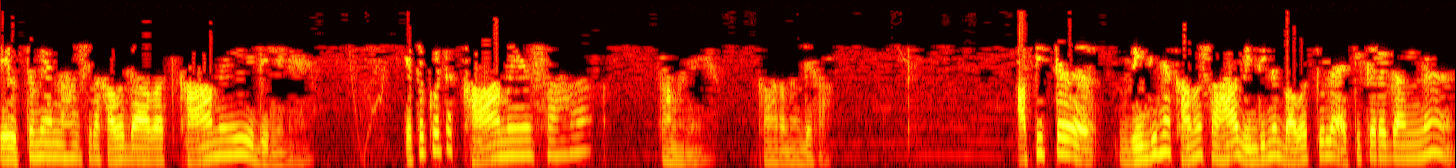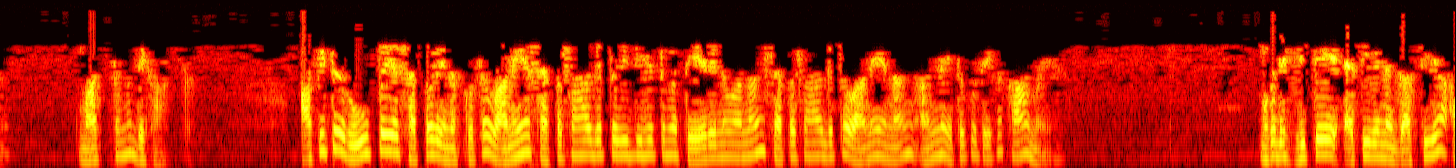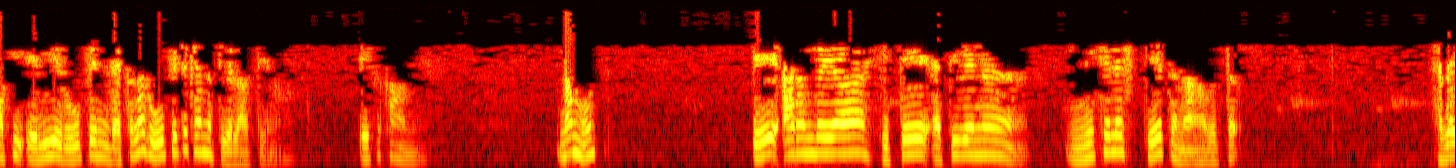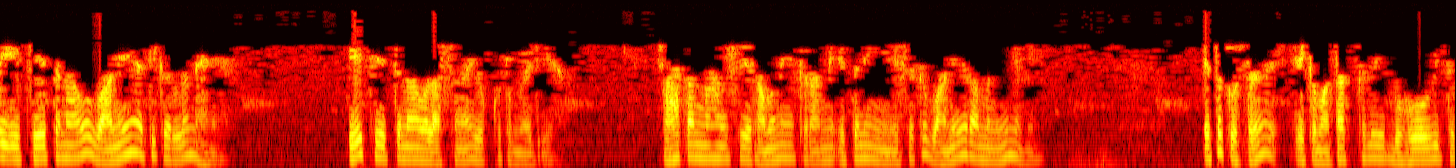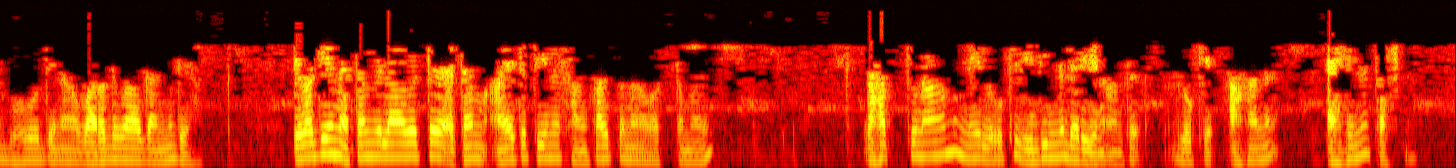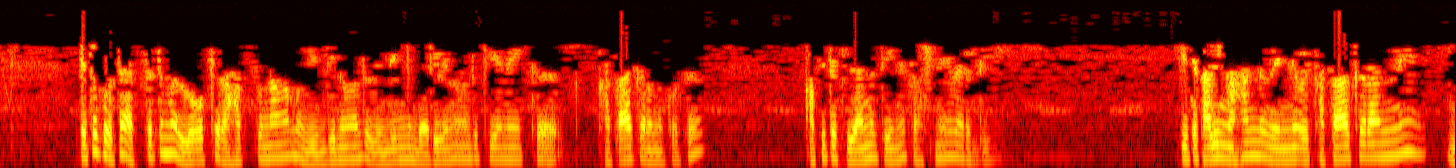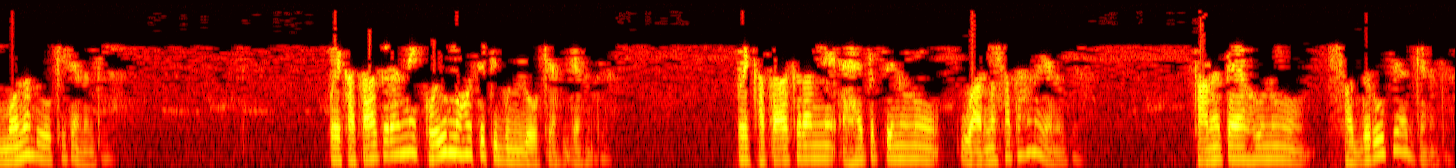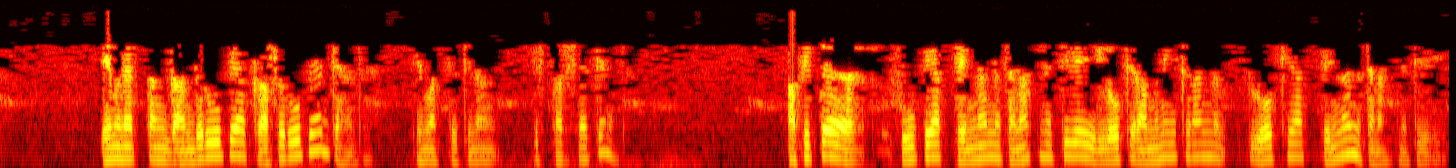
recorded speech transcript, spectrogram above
ඒ උත්තමයන් වහන්සේලා කවදාවත් කාමයේ යෙදෙන්නේ නැහැ. එතකොට කාමය සහ සමනය කාරණා දෙකක්. අපිට විඳින කම සහ විඳින බව තුළ ඇති කරගන්න මට්ටම දෙකක්. අපිට රූපය සැප වෙනකොට වනය සැපසහගත විදිහටම තේරෙනවා නම් සැපසහගත වනය නම් අන්න එතකොට ඒක කාමය. මොකද හිතේ ඇති වෙන ගතිය අපි එළියේ රූපෙන් දැකලා රූපෙට කැමති වෙලා තියෙනවා. ඒක කාමය. නමුත් ඒ ආරම්භය හිතේ ඇතිවෙන නිකලස් චේතනාවට හැබැයි ඒ චේතනාව වනේ ඇති කරලා නැහැ. ඒ චේතනාව ලස්සනයි ඔක්කොටම වැඩිය. රහතන් වහන්සේ රමණය කරන්නේ එතනින් මිසක වනේ රමණය නෙමෙයි. එතකොට ඒක මතක් කළේ බොහෝ විට බොහෝ දෙනා වරදවා ගන්න දෙයක්. ඒ වගේම ඇතම් වෙලාවට ඇතම් අයට තියෙන සංකල්පනාවක් තමයි රහත් වුණාම මේ ලෝකෙ විඳින්න බැරි වෙනවද ලෝකෙ අහන ඇහෙන ප්‍රශ්න. එතකොට ඇත්තටම ලෝකෙ රහත් වුණාම විඳිනවද විඳින්න බැරි වෙනවද කියන එක කතා කරනකොට අපිට කියන්න තියෙන ප්‍රශ්නේ වැරදි. ඊට කලින් අහන්න වෙන්නේ ඔය කතා කරන්නේ මොන ලෝකෙ ගැනද? ඔය කතා කරන්නේ කොයි මොහොතේ තිබුණු ලෝකයක් ගැනද? ඔය කතා කරන්නේ ඇහැට පෙනුණු වර්ණ සතහන ගැනද? කනට ඇහුණු ශබ්ද රූපයක් ගැනද? එහෙම නැත්නම් ගන්ධ රූපයක් රස රූපයක් ගැනද? එහෙමත් නැතිනම් ස්පර්ශයක් ගැනද? අපිට රූපයක් පෙන්වන්න තැනක් නැති වෙයි ලෝකේ රමණීය කරන්න ලෝකයක් පෙන්වන්න තැනක් නැති වෙයි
